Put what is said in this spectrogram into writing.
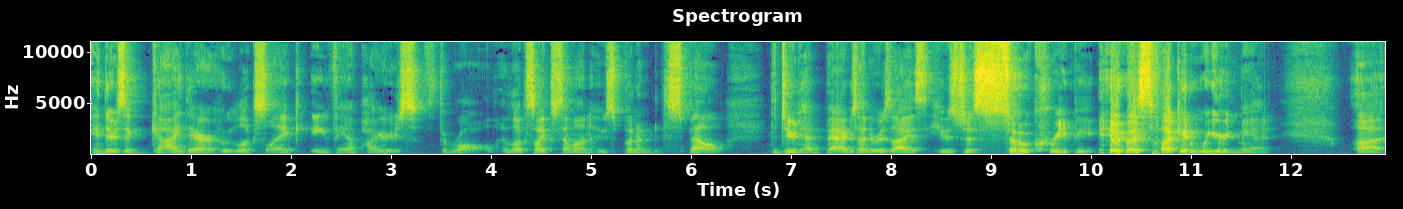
and there's a guy there who looks like a vampire's thrall. It looks like someone who's put under the spell. The dude had bags under his eyes. He was just so creepy. It was fucking weird, man. Uh,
